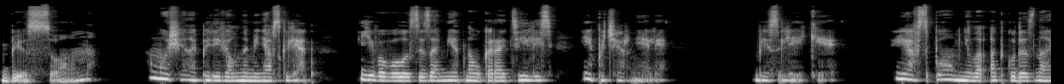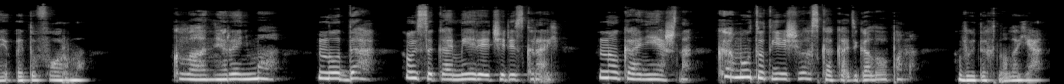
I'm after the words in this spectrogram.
«Бессон?» Мужчина перевел на меня взгляд. Его волосы заметно укоротились и почернели. Безликие. Я вспомнила, откуда знаю эту форму. «Клан Реньмо? Ну да, высокомерие через край. Ну, конечно, кому тут еще скакать галопом?» Выдохнула я.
